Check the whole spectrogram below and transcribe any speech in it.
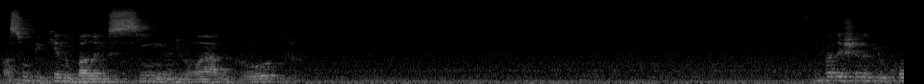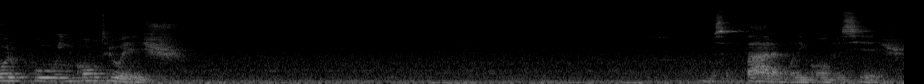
Faça um pequeno balancinho de um lado para o outro. Vá deixando que o corpo encontre o eixo. Você para quando encontra esse eixo.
